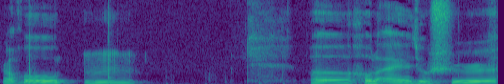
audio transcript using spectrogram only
然后嗯呃后来就是。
